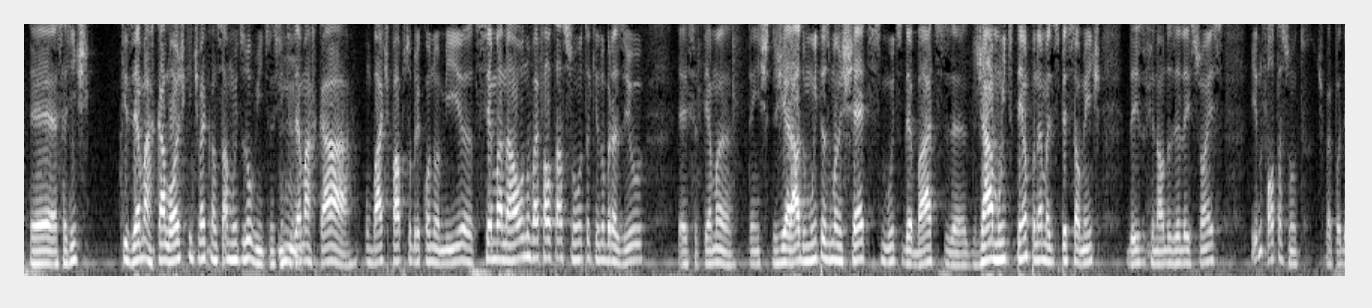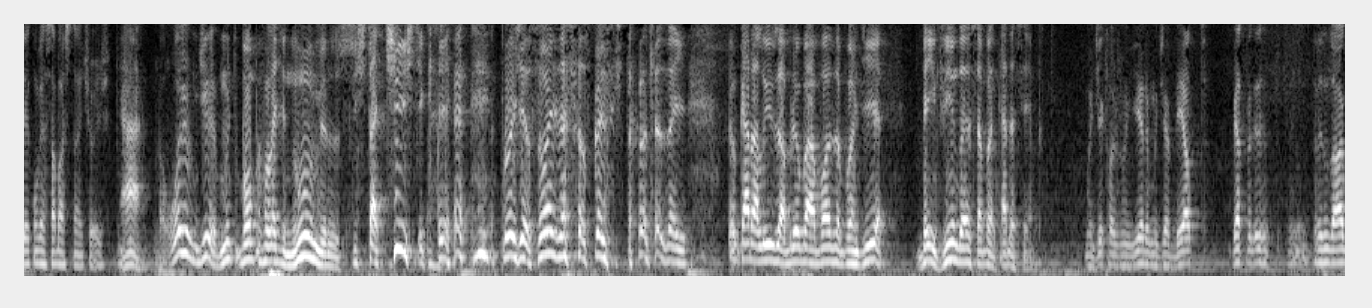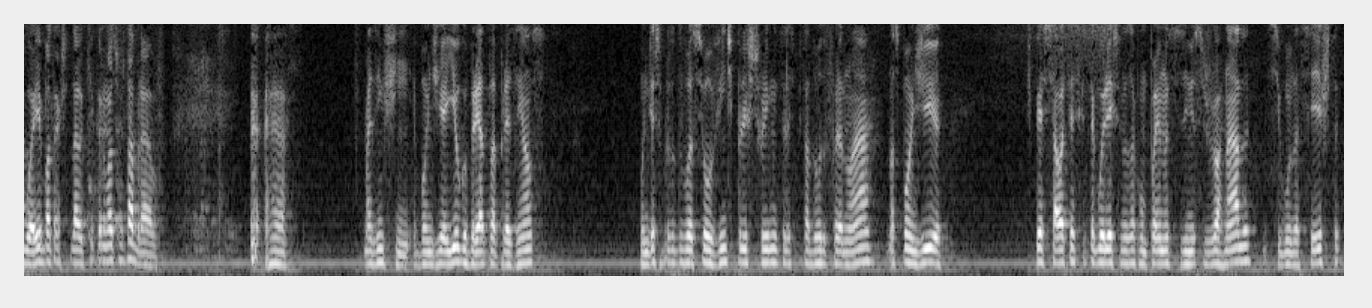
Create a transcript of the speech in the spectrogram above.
É, se a gente quiser marcar, lógico que a gente vai cansar muitos ouvintes, mas se a gente uhum. quiser marcar um bate-papo sobre economia semanal, não vai faltar assunto aqui no Brasil. Esse tema tem gerado muitas manchetes, muitos debates, é, já há muito tempo, né, mas especialmente desde o final das eleições. E não falta assunto. A gente vai poder conversar bastante hoje. Ah, hoje é um dia muito bom para falar de números, estatística, projeções, essas coisas todas aí. Meu cara Luiz Abreu Barbosa, bom dia. Bem-vindo a essa bancada sempre. Bom dia, Cláudio Mangueira. Bom dia, Beto. Beto, trazendo água aí, bota a caixa d'água aqui que o negócio está bravo. Mas enfim, bom dia, Igor. Obrigado pela presença. Bom dia, sobretudo você, ouvinte, pelo streaming, telespectador do Folha no Ar. Nosso bom dia especial até as categorias que nos acompanham nesses inícios de jornada, de segunda a sexta.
